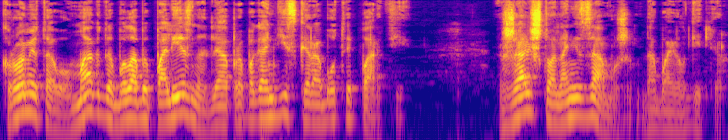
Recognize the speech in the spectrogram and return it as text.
Кроме того, Магда была бы полезна для пропагандистской работы партии. «Жаль, что она не замужем», — добавил Гитлер.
